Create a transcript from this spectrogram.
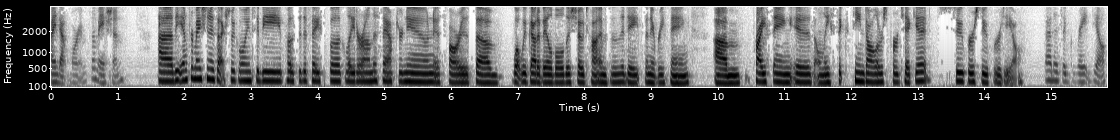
find out more information? Uh, the information is actually going to be posted to Facebook later on this afternoon as far as um, what we've got available, the show times and the dates and everything. Um, pricing is only $16 per ticket. Super, super deal. That is a great deal.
